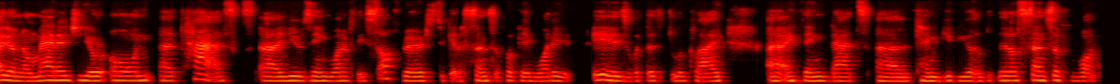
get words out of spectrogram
I don't know, manage your own uh, tasks uh, using one of these softwares to get a sense of, okay, what it is, what does it look like? Uh, I think that uh, can give you a little sense of what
